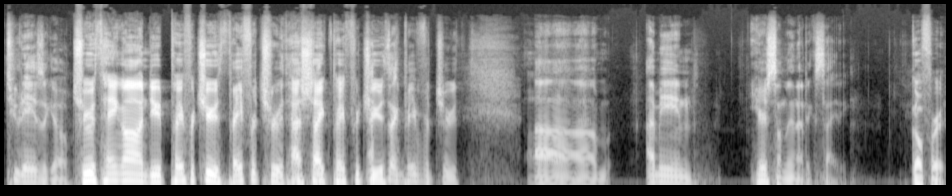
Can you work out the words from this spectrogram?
two days ago. truth. Hang on, dude. Pray for truth. Pray for truth. Hashtag pray for truth. Hashtag pray for truth. Um, I mean, here's something that's exciting. Go for it.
